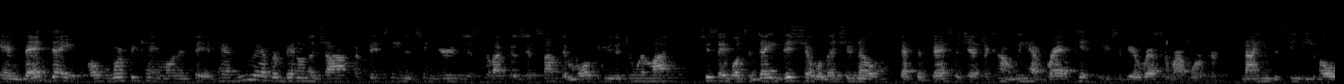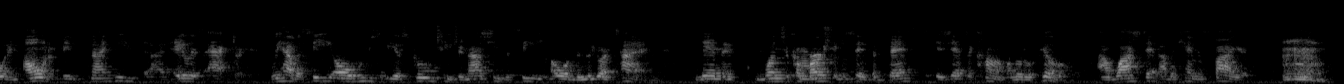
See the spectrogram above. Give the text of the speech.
And that day, Oprah Winfrey came on and said, have you ever been on a job for 15 or 10 years and just feel like there's just something more for you to do in life? She said, well, today this show will let you know that the best is yet to come. We have Brad Pitt, who used to be a restaurant worker. Now he's a CEO and owner. Now he's an A-list actor. We have a CEO who used to be a school teacher. Now she's the CEO of the New York Times. Then went to commercial and said, the best is yet to come, a little pillow. I watched it. I became inspired.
